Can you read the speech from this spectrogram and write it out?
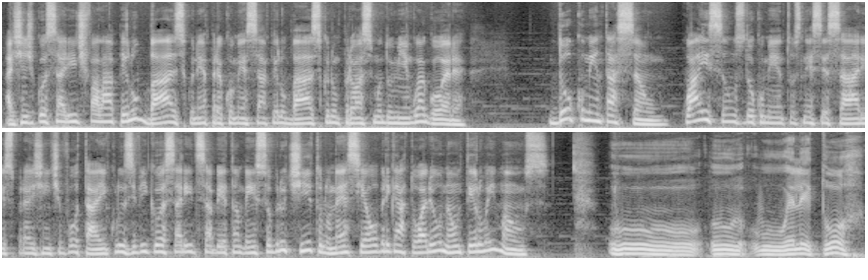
a gente gostaria de falar pelo básico, né? Para começar pelo básico no próximo domingo agora. Documentação. Quais são os documentos necessários para a gente votar? Inclusive, gostaria de saber também sobre o título, né? Se é obrigatório ou não tê-lo em mãos. O, o, o eleitor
